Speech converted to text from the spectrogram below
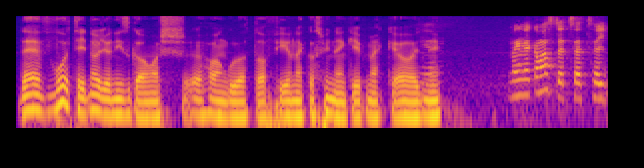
De volt egy nagyon izgalmas hangulata a filmnek, azt mindenképp meg kell hagyni. Igen. Meg nekem azt tetszett, hogy,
